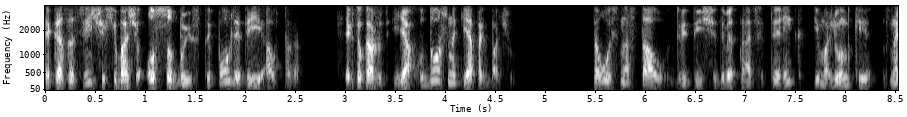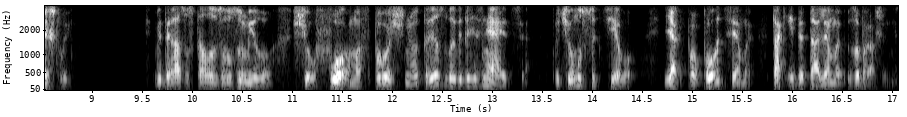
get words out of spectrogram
яка засвідчує хіба що особистий погляд її автора. Як то кажуть, я художник, я так бачу. Та ось настав 2019 рік і малюнки знайшли. Відразу стало зрозуміло, що форма спрощеного тризуба відрізняється, причому суттєво, як пропорціями, так і деталями зображення.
